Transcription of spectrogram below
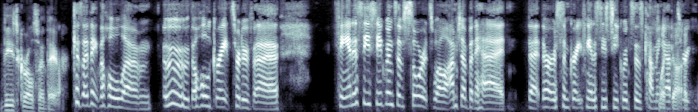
these girls are there. Because I think the whole um ooh the whole great sort of uh fantasy sequence of sorts. Well, I'm jumping ahead. That there are some great fantasy sequences coming my up God. during,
